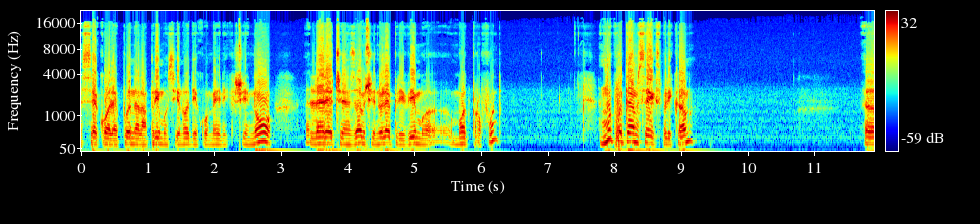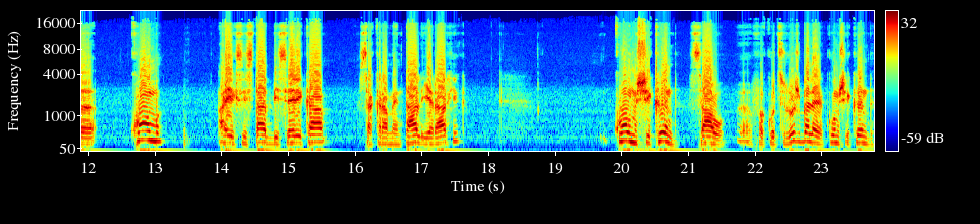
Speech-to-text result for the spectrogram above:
secole până la primul sinod ecumenic și nu le recenzăm și nu le privim uh, în mod profund, nu putem să explicăm uh, cum a existat biserica sacramental, ierarhic, cum și când s-au uh, făcut slujbele, cum și când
